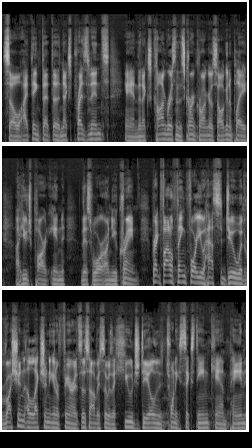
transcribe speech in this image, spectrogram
So I think that the next president and the next Congress and this current Congress are all going to play a huge part in this war on Ukraine. Greg, final thing for you has to do with Russian election interference. This obviously was a huge deal in the 2016 campaign.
